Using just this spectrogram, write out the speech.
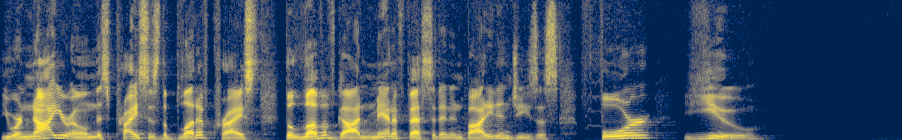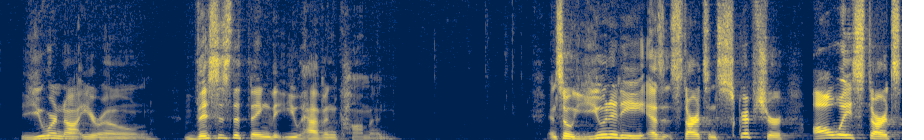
You are not your own. This price is the blood of Christ, the love of God manifested and embodied in Jesus for you. You are not your own. This is the thing that you have in common. And so, unity, as it starts in Scripture, always starts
